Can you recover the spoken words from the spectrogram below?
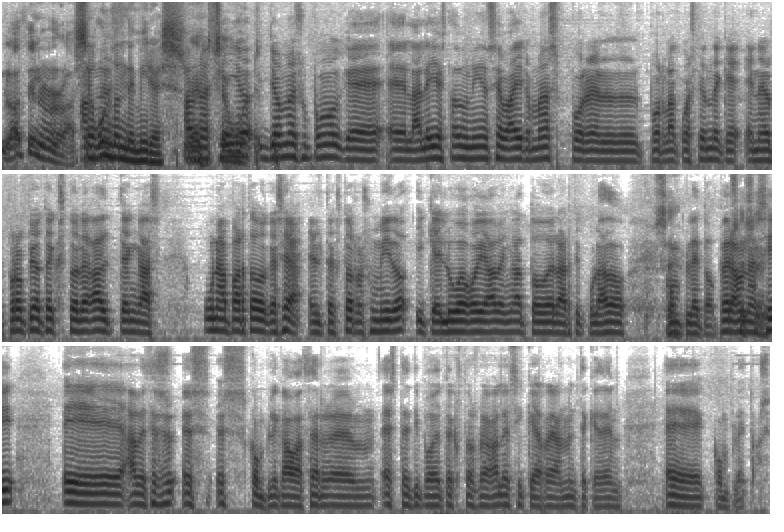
¿lo hacen o no lo hacen? Según donde mires. Aún Eh, así, yo, me supongo que eh, la ley estadounidense va a ir más por, el, por la cuestión de que en el propio texto legal tengas un apartado que sea el texto resumido y que luego ya venga todo el articulado Sí. completo. Pero aún sí. así, eh, a veces es, es complicado hacer eh, este tipo de textos legales y que realmente queden eh, completos.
